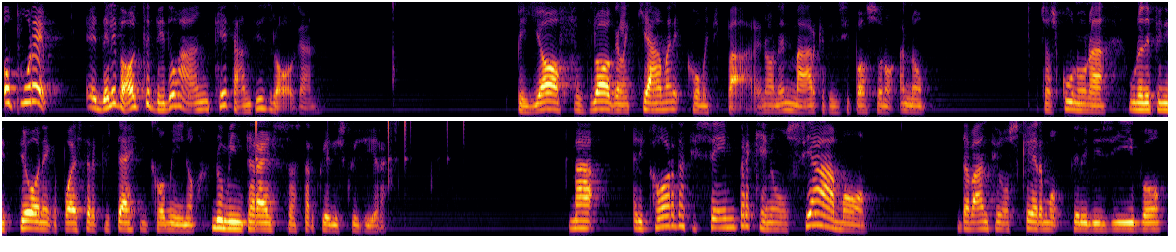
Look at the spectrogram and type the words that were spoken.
Oppure eh, delle volte vedo anche tanti slogan payoff, slogan, chiamali come ti pare. No? Nel marketing si possono, hanno ciascuno una, una definizione che può essere più tecnica o meno, non mi interessa star qui a disquisire. Ma ricordati sempre che non siamo davanti a uno schermo televisivo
